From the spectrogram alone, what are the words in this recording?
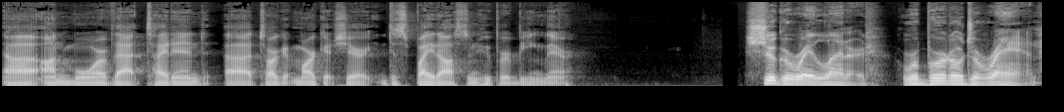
uh, on more of that tight end uh, target market share, despite Austin Hooper being there. Sugar Ray Leonard, Roberto Duran,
